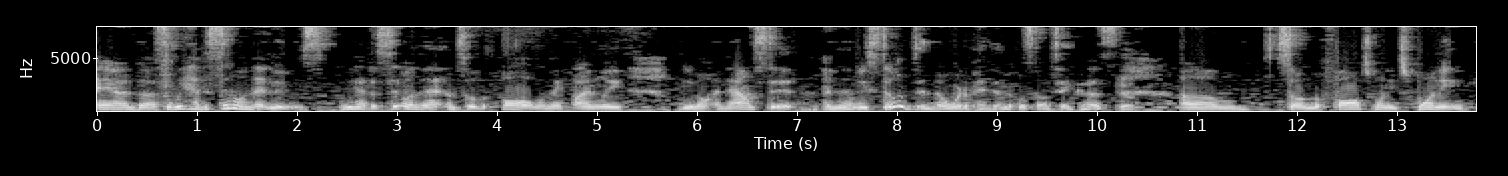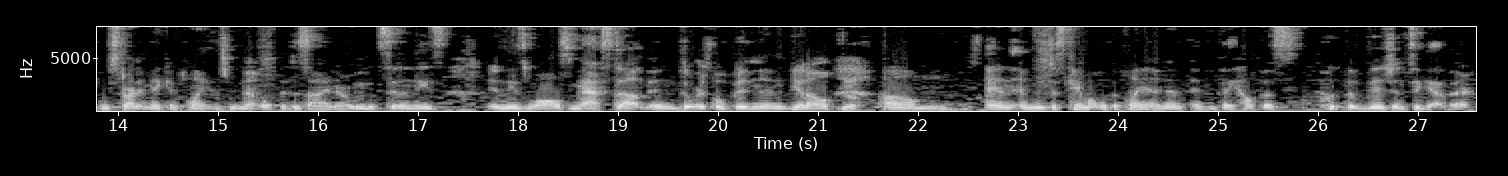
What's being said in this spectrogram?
And uh, so we had to sit on that news. We had to sit on that until the fall when they finally, you know, announced it. And then we still didn't know where the pandemic was going to take us. Yeah. Um, so in the fall 2020, we started making plans. We met with the designer. We would sit in these in these walls, masked up and doors open, and you know, Yeah. um, and and we just came up with a plan, and and they helped us put the vision together,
